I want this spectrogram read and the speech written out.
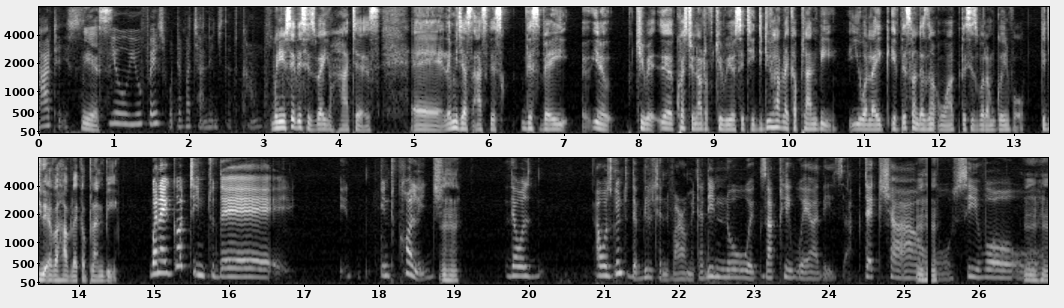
heart is Yes. you you face whatever challenge that comes when you say this is where your heart is, uh, let me just ask this this very you know curi- uh, question out of curiosity. Did you have like a plan B? You were like, if this one does not work, this is what I'm going for. Did you ever have like a plan B? when i got into the into college Mm-hmm. there was i was going to the built environment i didn't know exactly where there's architecture or civil or Mm-hmm.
